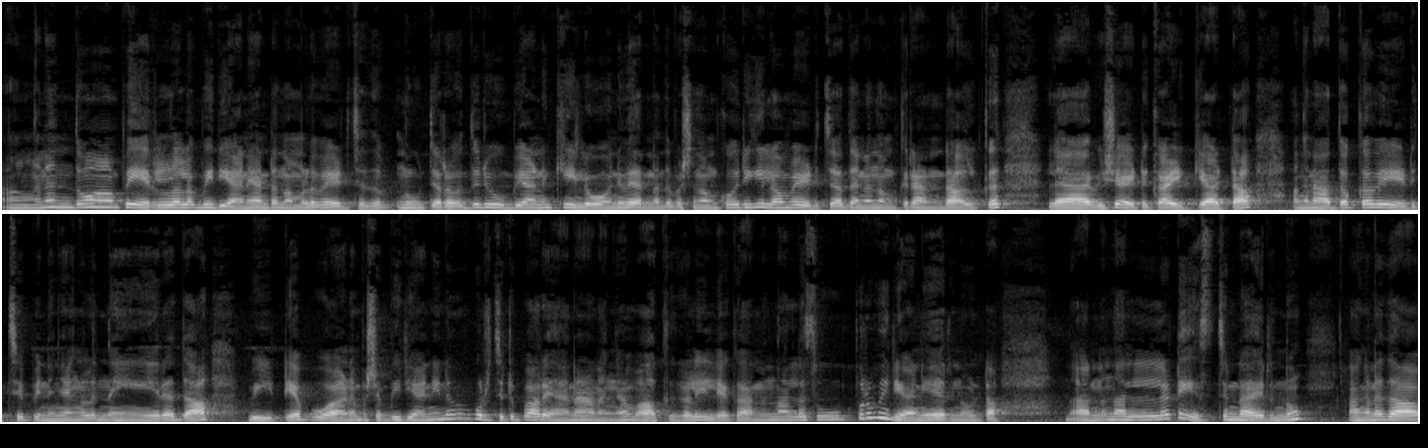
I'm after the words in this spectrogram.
അങ്ങനെ എന്തോ ആ പേരിലുള്ള ബിരിയാണി ആണ് നമ്മൾ മേടിച്ചത്. നൂറ്ററുപത് രൂപയാണ് കിലോന് വരുന്നത്. പക്ഷെ നമുക്ക് ഒരു കിലോ മേടിച്ചാൽ തന്നെ നമുക്ക് രണ്ടാൾക്ക് ലാവിഷായിട്ട് കഴിക്കാട്ടോ. അങ്ങനെ അതൊക്കെ മേടിച്ച് പിന്നെ ഞങ്ങൾ നേരെ വീട്ടിൽ പോവാണ്. പക്ഷെ ബിരിയാണിനെ കുറിച്ചിട്ട് പറയാനാണെങ്കിൽ വാക്കുകളില്ല. കാരണം നല്ല സൂപ്പർ ബിരിയാണി ആയിരുന്നു കേട്ടോ. കാരണം നല്ല ടേസ്റ്റ് ഉണ്ടായിരുന്നു. അങ്ങനെ ദാ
